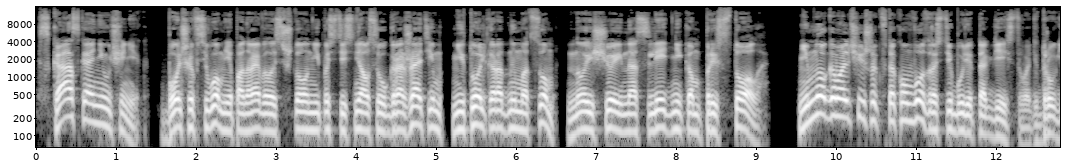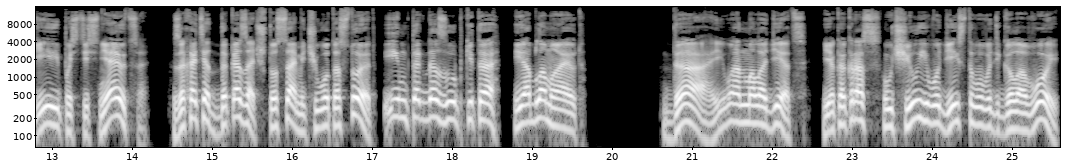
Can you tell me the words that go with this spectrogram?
Сказка, а не ученик. Больше всего мне понравилось, что он не постеснялся угрожать им не только родным отцом, но еще и наследником престола. Немного мальчишек в таком возрасте будет так действовать, другие постесняются. Захотят доказать, что сами чего-то стоят, им тогда зубки-то и обломают. Да, Иван молодец. Я как раз учил его действовать головой,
